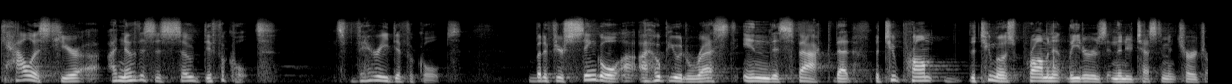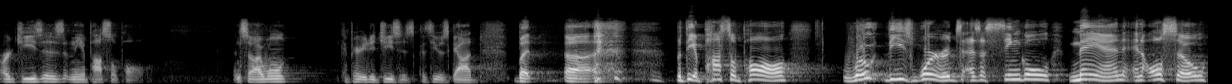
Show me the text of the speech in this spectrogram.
calloused here. I know this is so difficult. It's very difficult. But if you're single, I hope you would rest in this fact that the two, prom- the two most prominent leaders in the New Testament church are Jesus and the Apostle Paul. And so I won't compare you to Jesus because he was God. But, uh, but the Apostle Paul wrote these words as a single man, and also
